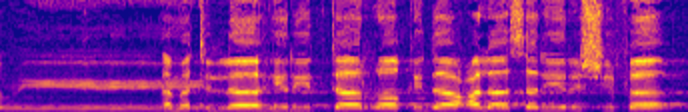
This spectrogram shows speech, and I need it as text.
آمين. أمة الله ريتا الراقدة على سرير الشفاء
